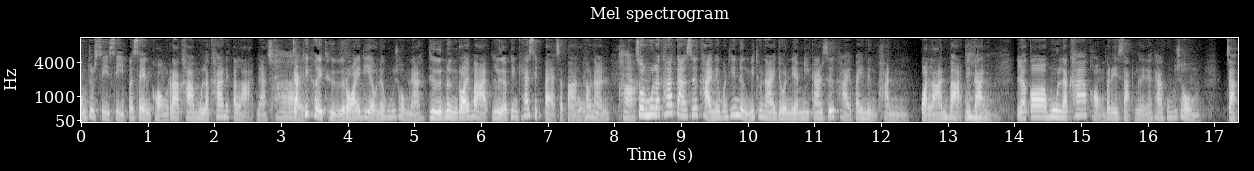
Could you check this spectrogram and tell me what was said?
92.44%ของราคามูลค่าในตลาดนะใช่จากที่เคยถือร้อยเดียวนะคุณผู้ชมนะ ถือ 100 บาท เหลือเพียงแค่ 18 สตางค์โอ้เท่านั้นค่ะส่วนมูลค่าการซื้อขายในวันที่ 1 มิถุนายนเนี่ยมีการซื้อขายไป 1,000 กว่าล้านบาทด้วยกันอืมแล้วก็มูลค่าของบริษัทเลยนะคะคุณผู้ชม จาก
